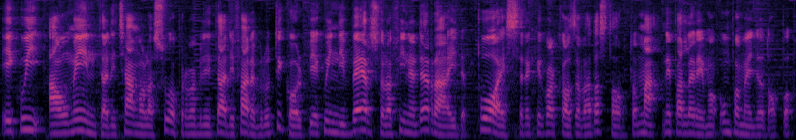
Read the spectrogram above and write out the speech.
e qui aumenta diciamo la sua probabilità di fare brutti colpi e quindi verso la fine del ride può essere che qualcosa vada storto, ma ne parleremo un po' meglio dopo.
